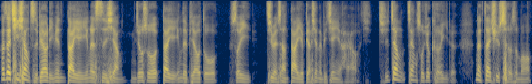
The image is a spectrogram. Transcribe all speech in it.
那在七项指标里面，大野赢了四项，你就说大野赢的比较多，所以基本上大野表现的比菅野还好。其实这样这样说就可以了。那再去扯什么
